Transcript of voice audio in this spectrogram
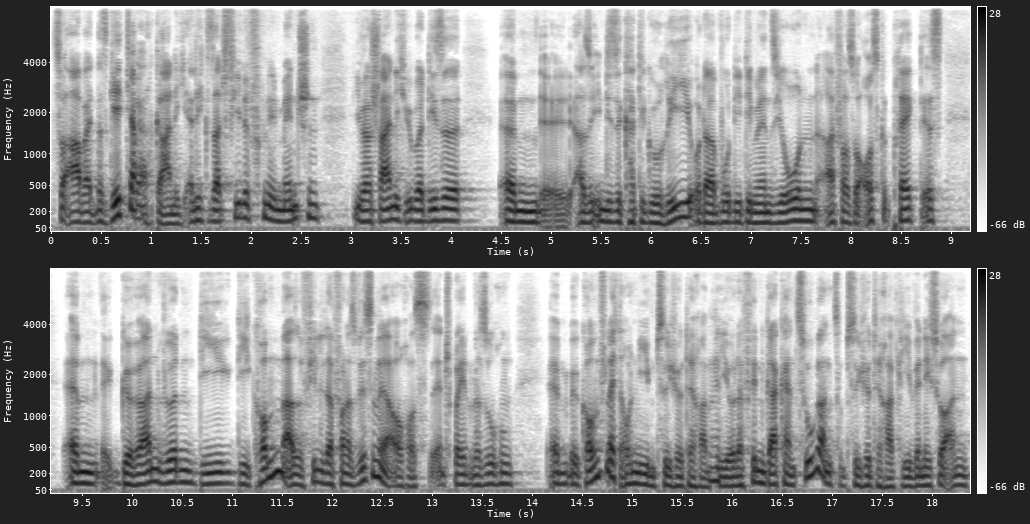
zu arbeiten. Das geht ja, ja. auch gar nicht. Ehrlich gesagt, viele von den Menschen, die wahrscheinlich über diese also in diese Kategorie oder wo die Dimension einfach so ausgeprägt ist, ähm, gehören würden, die, die kommen, also viele davon, das wissen wir auch aus entsprechenden Untersuchungen, ähm, kommen vielleicht auch nie in Psychotherapie mhm. oder finden gar keinen Zugang zur Psychotherapie, wenn ich so an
